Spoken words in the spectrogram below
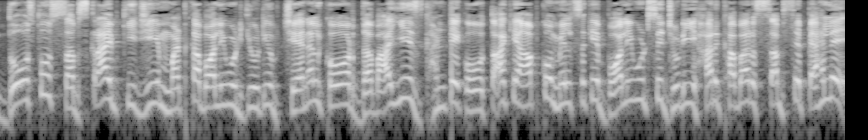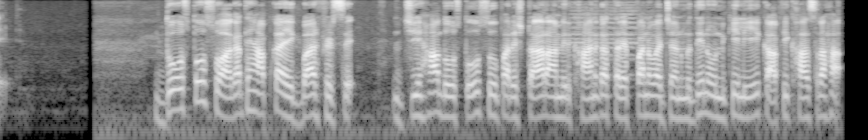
दोस्तों सब्सक्राइब कीजिए मटका बॉलीवुड यूट्यूब चैनल को और दबाइए इस घंटे को ताकि आपको मिल सके बॉलीवुड से जुड़ी हर खबर सबसे पहले। दोस्तों, स्वागत है आपका एक बार फिर से। जी हाँ दोस्तों सुपरस्टार आमिर खान का तिरपनवा जन्मदिन उनके लिए काफ़ी खास रहा।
